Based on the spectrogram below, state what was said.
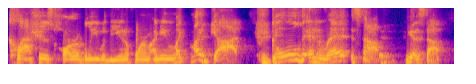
clashes horribly with the uniform? I mean, like, my God, gold and red. Stop. You got to stop.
